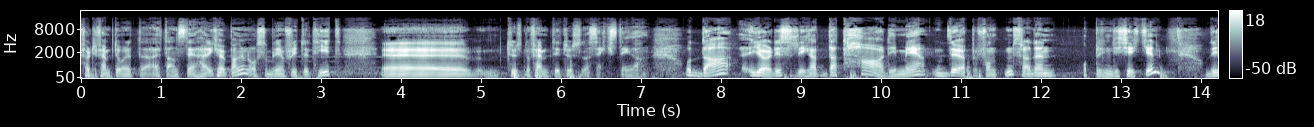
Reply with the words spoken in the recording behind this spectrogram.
40-50 år et, et, annet sted her i Kaupangen, og så ble den flyttet hit eh, 1050-1060 en gang. Og da gjør de slik at da tar de med døpefonten fra den opprinnelige kirken. og De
